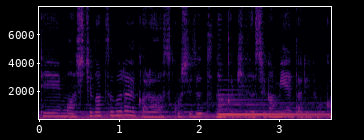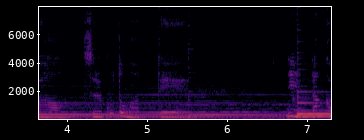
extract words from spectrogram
でまあ7月ぐらいから少しずつなんか兆しが見えたりとかすることもあってねなんか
